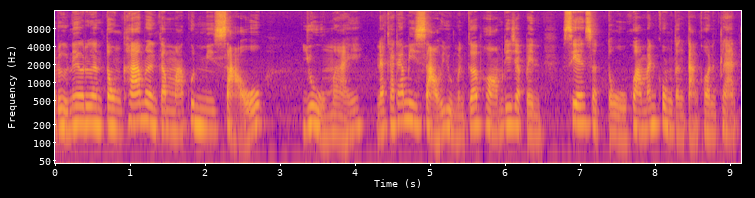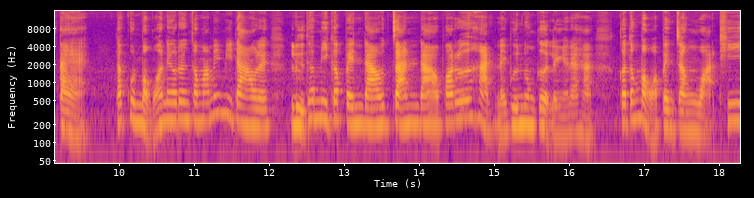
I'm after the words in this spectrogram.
หรือในเรือนตรงข้ามเรือนกรรมะคุณมีเสาอยู่ไหมนะคะ ถ้ามีเสาอยู่มันก็พร้อมที่จะเป็นเซียนศัตรูความมั่นคงต่างๆคอนแคลนแต่ ถ้าคุณบอกว่าในเรือนกรรมะไม่มีดาวเลย หรือถ้ามีก็เป็นดาวจันทร์ดาวพฤหัสในพื้นดวงเกิดอะไรเงี้ยนะคะ ก็ต้องบอกว่าเป็นจังหวะที่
